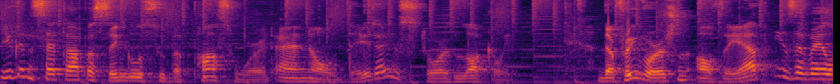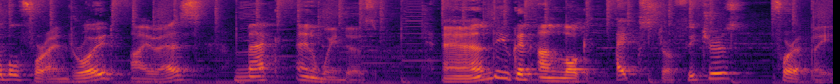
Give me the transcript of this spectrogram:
you can set up a single super password and all data is stored locally. The free version of the app is available for Android, iOS, Mac and Windows. And you can unlock extra features for a pay.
